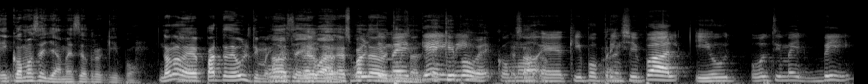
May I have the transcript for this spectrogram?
¿Y cómo se llama ese otro equipo? No, no, es parte de Ultimate. Ah, sí, Es- igual. es parte de Ultimate Ultimate. Gaming Equipo B. como eh, equipo principal y U- Ultimate B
